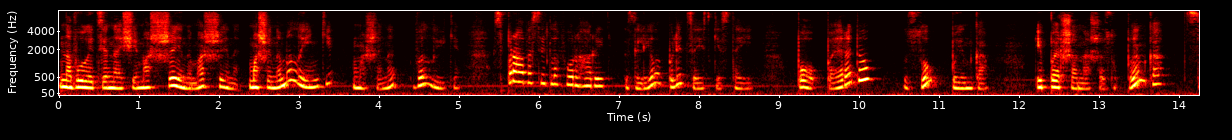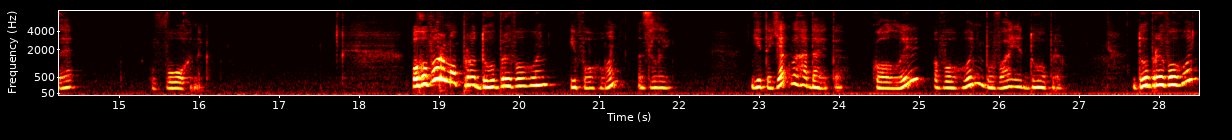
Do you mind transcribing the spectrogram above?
На вулиці наші машини, машини, машини маленькі, машини великі. Справа світлофор горить, зліва поліцейський стоїть. Попереду зупинка. І перша наша зупинка це вогник. Поговоримо про добрий вогонь і вогонь злий. Діти, як ви гадаєте, коли вогонь буває добрим? Добрий вогонь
